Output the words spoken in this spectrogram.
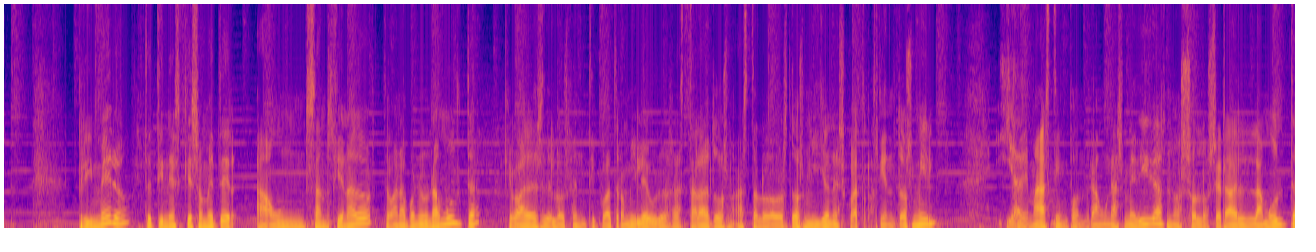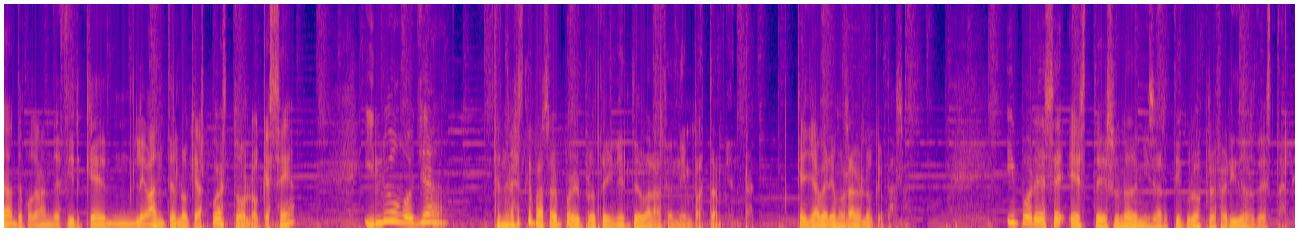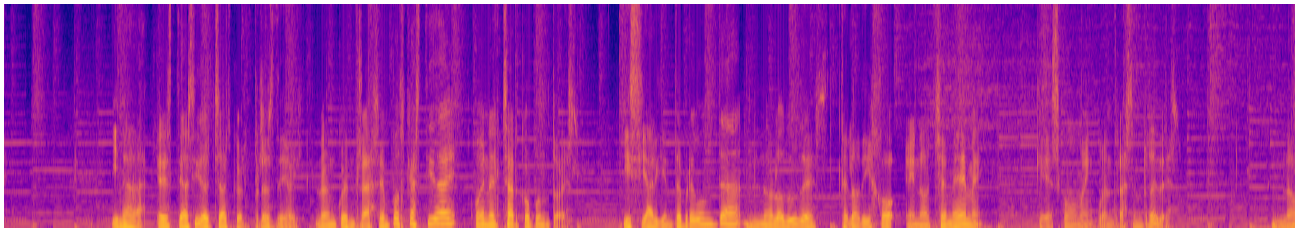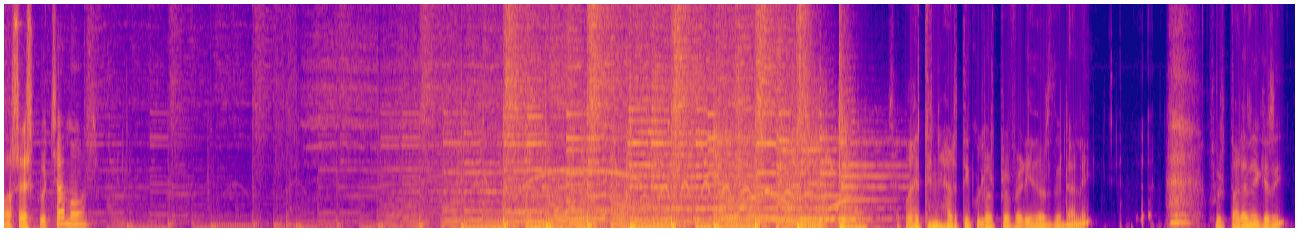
Primero te tienes que someter a un sancionador, te van a poner una multa que va desde los 24.000 euros hasta, la dos, hasta los 2.400.000 y además te impondrán unas medidas, no solo será la multa, te podrán decir que levantes lo que has puesto, lo que sea, y luego ya tendrás que pasar por el procedimiento de evaluación de impacto ambiental, que ya veremos a ver lo que pasa. Y por ese este es uno de mis artículos preferidos de esta ley. Y nada, este ha sido Charco Express de hoy. Lo encuentras en Podcastidae o en elcharco.es. Y si alguien te pregunta, no lo dudes, te lo dijo en 8mm, que es como me encuentras en redes. ¡Nos escuchamos! ¿Se puede tener artículos preferidos de una ley? Pues parece que sí.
